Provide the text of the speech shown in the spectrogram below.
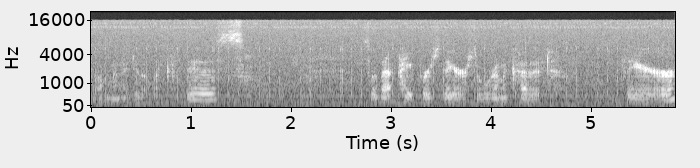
So I'm going to do it like this. So that paper's there, so we're going to cut it there.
